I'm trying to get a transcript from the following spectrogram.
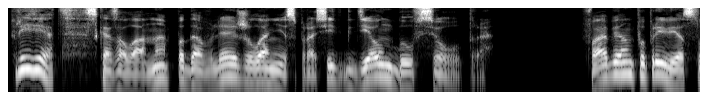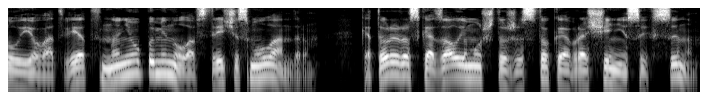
«Привет», — сказала она, подавляя желание спросить, где он был все утро. Фабиан поприветствовал ее в ответ, но не упомянул о встрече с Муландером, который рассказал ему, что жестокое обращение с их сыном,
